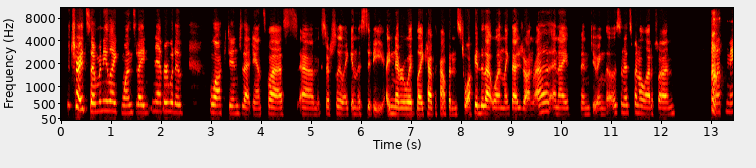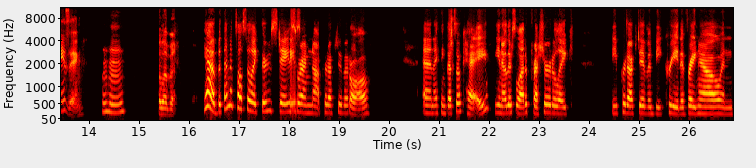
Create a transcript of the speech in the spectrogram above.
tried so many like ones that I never would have walked into that dance class, um, especially like in the city. I never would like have the confidence to walk into that one like that genre, and I've been doing those, and it's been a lot of fun. Oh, that's amazing. Mm-hmm. I love it. Yeah, but then it's also like there's days where I'm not productive at all. And I think that's okay. You know, there's a lot of pressure to like be productive and be creative right now and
